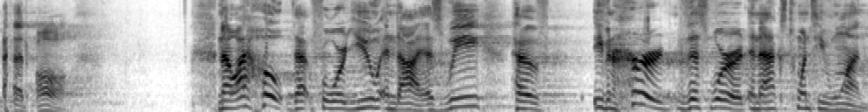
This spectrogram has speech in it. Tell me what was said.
at all. Now, I hope that for you and I, as we have even heard this word in Acts 21,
